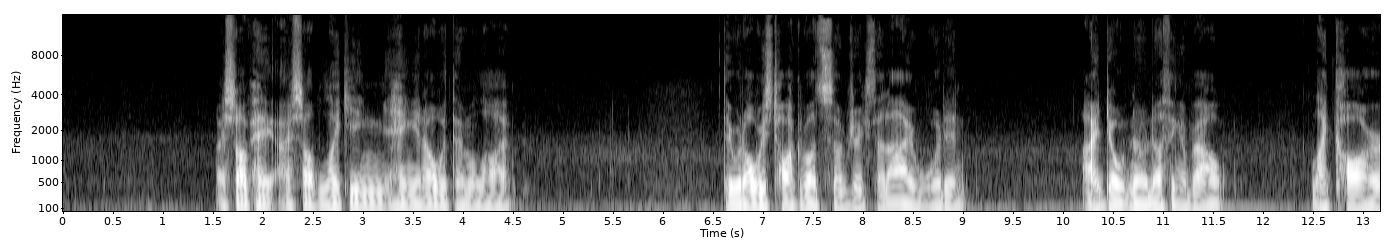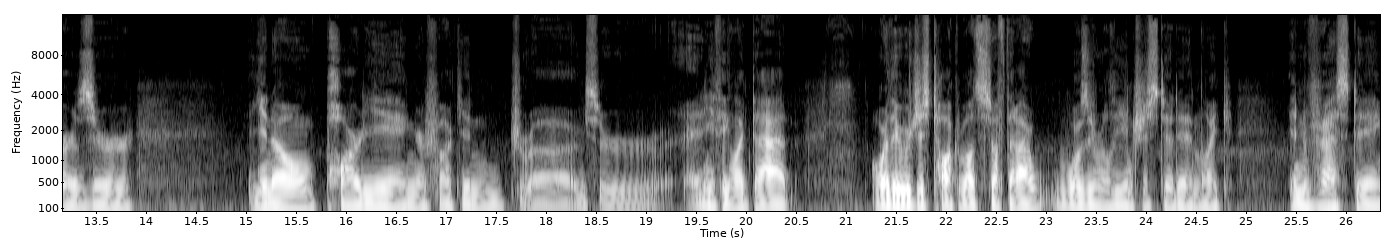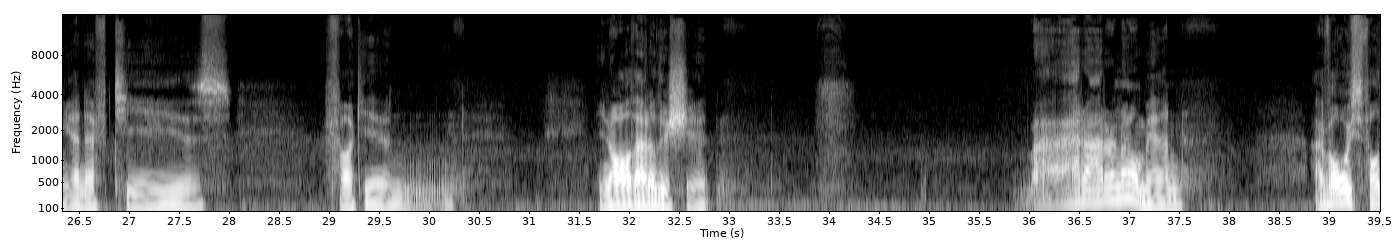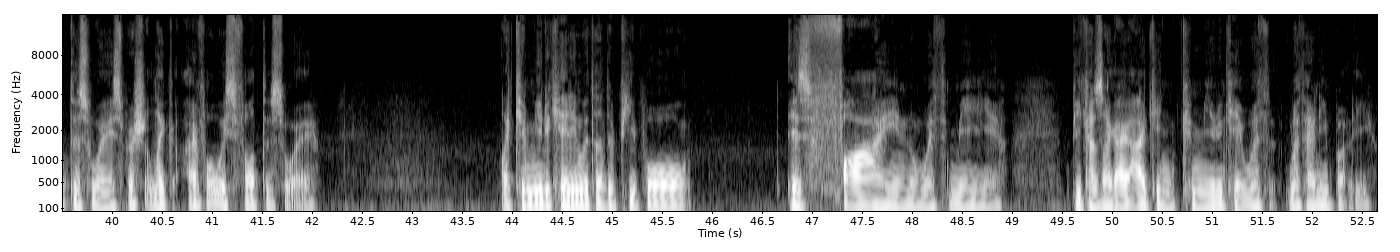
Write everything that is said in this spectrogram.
I stopped hang- I stopped liking hanging out with them a lot. They would always talk about subjects that I wouldn't I don't know nothing about like cars or you know, partying or fucking drugs or anything like that. Or they would just talk about stuff that I wasn't really interested in, like investing, NFTs, fucking you know, all that other shit. I, I don't know, man. I've always felt this way, especially like I've always felt this way. Like communicating with other people is fine with me because like I, I can communicate with with anybody.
